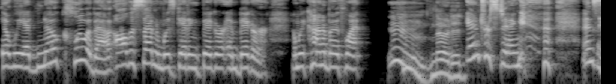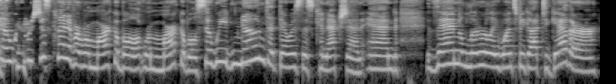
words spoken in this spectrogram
that we had no clue about all of a sudden was getting bigger and bigger. And we kind of both went, Mm, noted. Interesting. and so it was just kind of a remarkable, remarkable. So we'd known that there was this connection. And then literally once we got together,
